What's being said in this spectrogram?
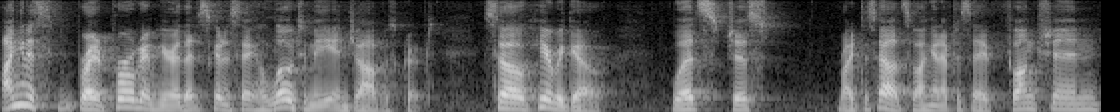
I'm going to write a program here that's going to say hello to me in JavaScript. So here we go. Let's just write this out. So I'm going to have to say function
